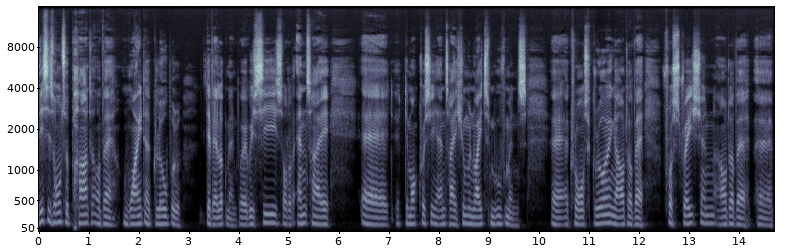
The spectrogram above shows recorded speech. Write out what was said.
this is also part of a wider global development where we see sort of anti uh, democracy, anti human rights movements uh, across growing out of a frustration, out of a, a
